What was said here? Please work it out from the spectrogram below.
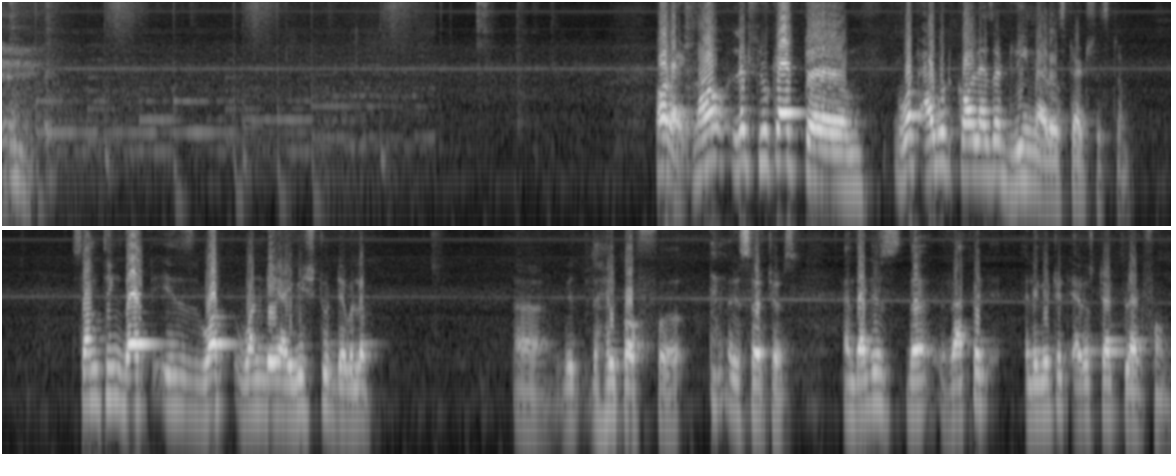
All right, now let's look at um, what I would call as a dream aerostat system. Something that is what one day I wish to develop uh, with the help of uh, researchers, and that is the rapid elevated aerostat platform.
